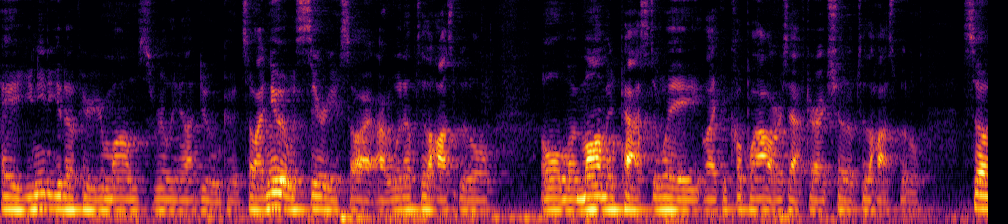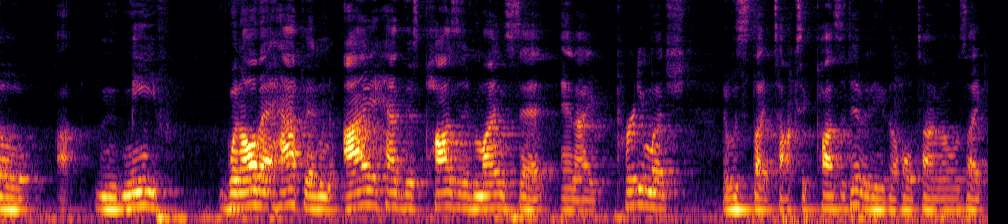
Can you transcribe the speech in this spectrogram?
Hey, you need to get up here. Your mom's really not doing good. So I knew it was serious. So I, I went up to the hospital. Oh, my mom had passed away like a couple hours after I showed up to the hospital. So uh, me, when all that happened, I had this positive mindset, and I pretty much, it was like toxic positivity the whole time. I was like,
